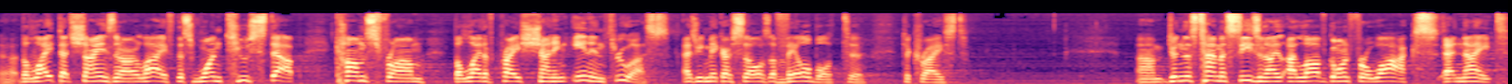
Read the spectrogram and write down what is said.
Uh, the light that shines in our life, this one two step, comes from the light of Christ shining in and through us as we make ourselves available to, to Christ. Um, during this time of season, I, I, love going for walks at night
